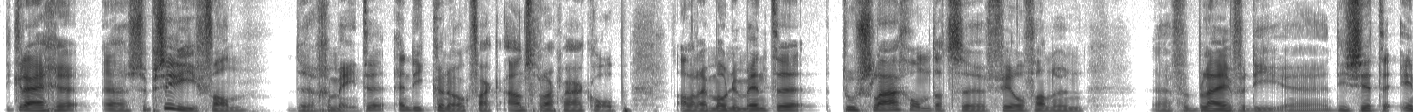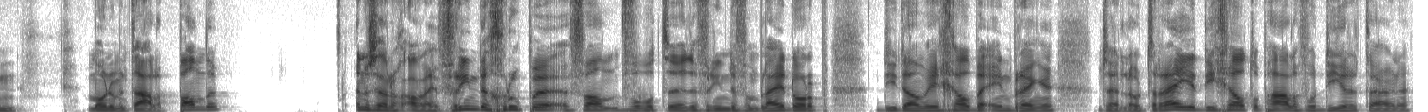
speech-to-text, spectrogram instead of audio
die krijgen subsidie van de gemeente. En die kunnen ook vaak aanspraak maken op allerlei monumenten toeslagen, omdat ze veel van hun eh, verblijven die, eh, die zitten in monumentale panden. En er zijn nog allerlei vriendengroepen van bijvoorbeeld eh, de vrienden van Blijdorp, die dan weer geld bijeenbrengen. Er zijn loterijen die geld ophalen voor dierentuinen,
